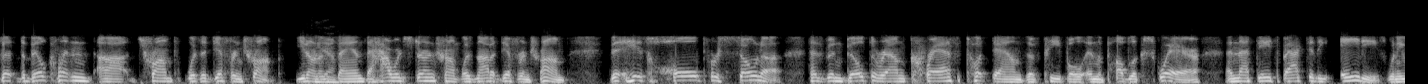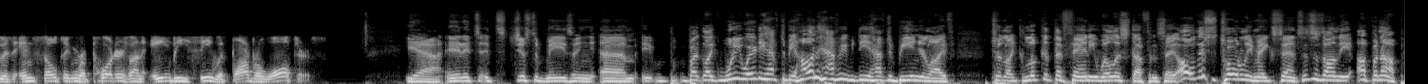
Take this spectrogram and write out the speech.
the, the Bill Clinton uh, Trump was a different Trump. You know what I'm saying? The Howard Stern Trump was not a different Trump. The, his whole persona has been built around crass put downs of people in the public square, and that dates back to the 80s when he was insulting reporters on ABC with Barbara Walters. Yeah, and it's it's just amazing. Um, it- but like, Woody, where do you have to be? How unhappy do you have to be in your life to like look at the Fani Willis stuff and say, "Oh, this totally makes sense. This is on the up and up."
